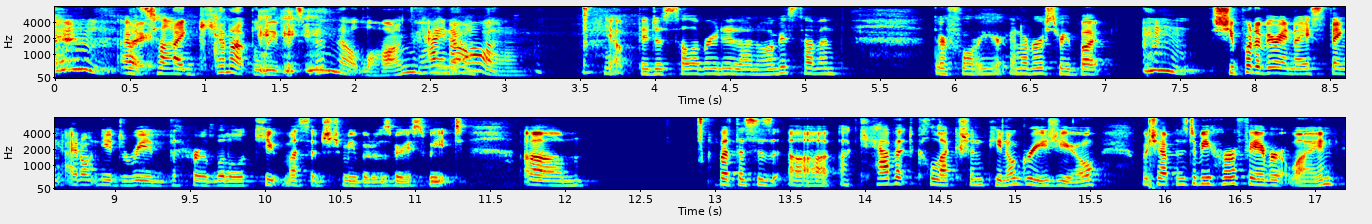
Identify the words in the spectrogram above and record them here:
I I, telling- I cannot believe it's been that long. I know. Yep, they just celebrated on August 7th their four year anniversary. But she put a very nice thing. I don't need to read her little cute message to me, but it was very sweet. Um, but this is a, a Cavit Collection Pinot Grigio, which happens to be her favorite wine.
